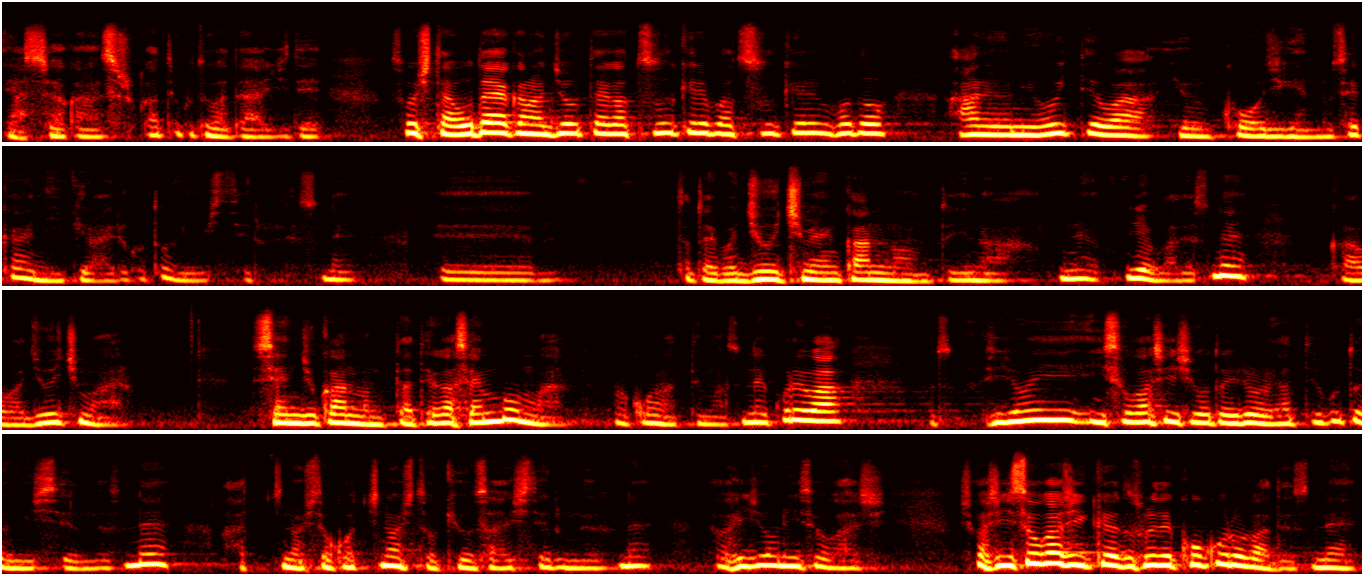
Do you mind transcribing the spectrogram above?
安らかにするかということが大事でそうした穏やかな状態が続ければ続けるほどあの世においては夜高次元の世界に生きられることを意味しているんですね。えー、例えば十一面観音というのはね見ればですね顔が11枚ある千手観音った手が1,000本もある、まあ、こうなってますね。これは非常に忙しい仕事をいろいろやっていることを意味しているんですね。あっちの人こっちの人を救済しているんですね。だから非常に忙しい。しかし忙しいけれどそれで心がですね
